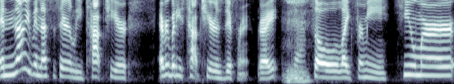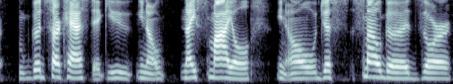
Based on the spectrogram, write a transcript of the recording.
And not even necessarily top tier. Everybody's top tier is different, right? Yeah. So like for me, humor, good sarcastic, you you know, nice smile, you know, just smell goods or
